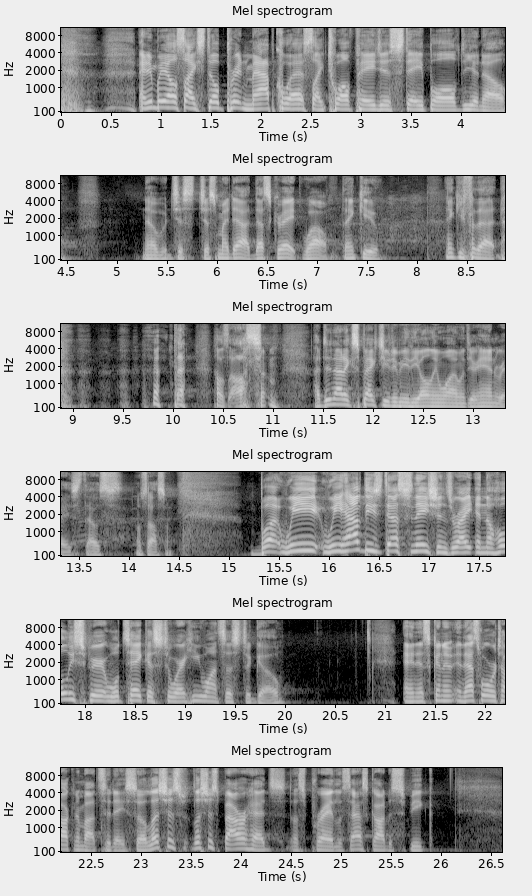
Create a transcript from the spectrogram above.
Anybody else like still printing MapQuest, like 12 pages stapled, you know? No, but just just my dad. That's great. Wow. Thank you. Thank you for that. that was awesome. I did not expect you to be the only one with your hand raised. That was that was awesome. But we we have these destinations, right? And the Holy Spirit will take us to where he wants us to go and it's gonna and that's what we're talking about today. So let's just let's just bow our heads. Let's pray. Let's ask god to speak.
